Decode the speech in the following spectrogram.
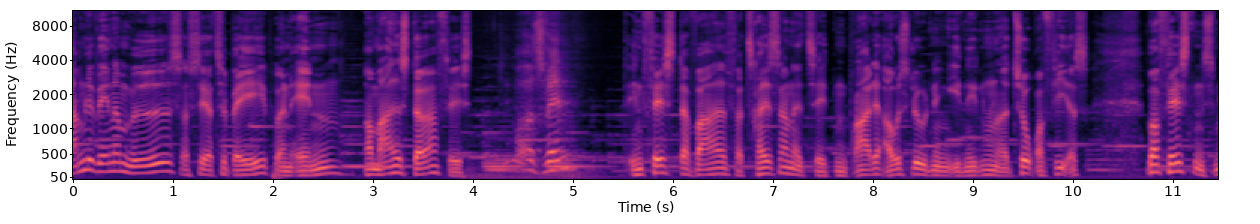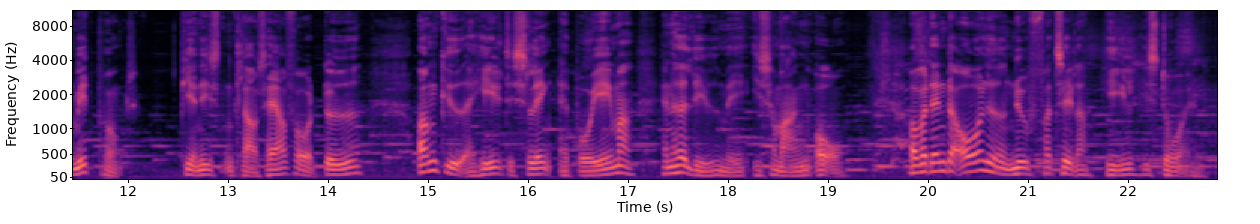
Gamle venner mødes og ser tilbage på en anden og meget større fest. Det var Svend. En fest, der varede fra 60'erne til den bratte afslutning i 1982, hvor festens midtpunkt, pianisten Claus Herford, døde, omgivet af hele det slæng af bohemer, han havde levet med i så mange år. Og hvor den, der overlevede nu, fortæller hele historien.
